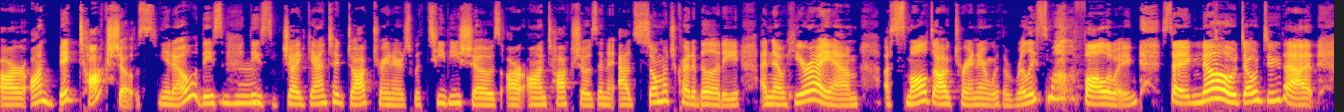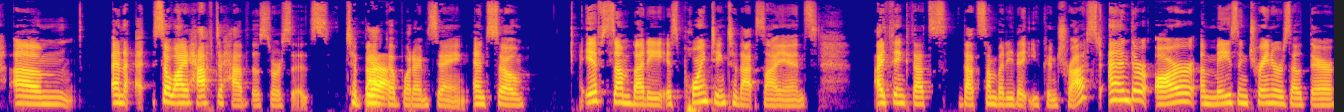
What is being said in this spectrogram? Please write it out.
are on big talk shows, you know? These mm-hmm. these gigantic dog trainers with TV shows are on talk shows and it adds so much credibility. And now here I am, a small dog trainer with a really small following saying, "No, don't do that." Um and uh, so I have to have those sources to back yeah. up what I'm saying. And so if somebody is pointing to that science I think that's that's somebody that you can trust. And there are amazing trainers out there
